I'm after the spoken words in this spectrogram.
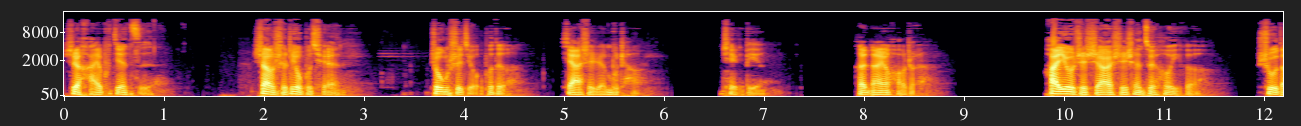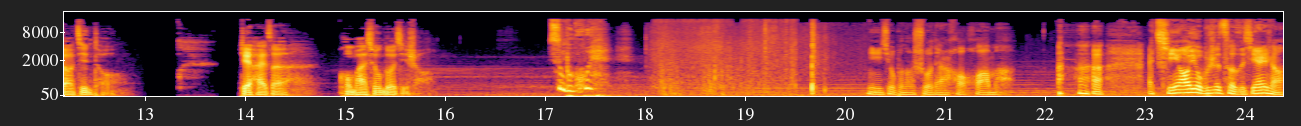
是还不见子，上是六不全，中是九不得，下是人不长。这个病很难有好转。亥又是十二时辰最后一个，数到尽头。这孩子。恐怕凶多吉少。怎么会？你就不能说点好话吗？秦瑶又不是测字先生，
